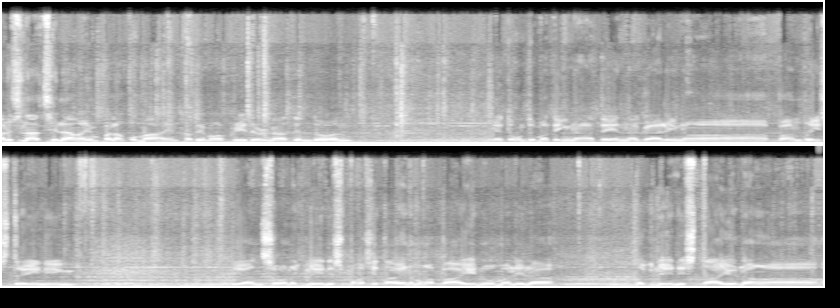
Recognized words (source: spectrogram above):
Halos lahat sila ngayon palang kumain, pati mga breeder natin doon. Itong dumating natin na galing ng uh, pan race training. Yan, so naglinis pa kasi tayo ng mga painuman nila. Naglinis tayo ng ah,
